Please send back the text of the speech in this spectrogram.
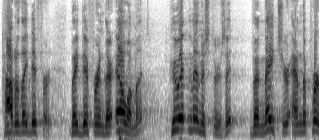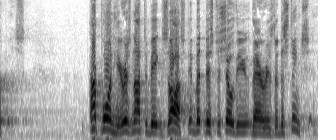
How do they differ? They differ in their element, who administers it, the nature, and the purpose. Our point here is not to be exhaustive, but just to show you there is a distinction.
